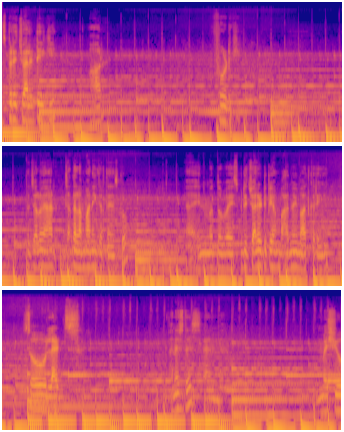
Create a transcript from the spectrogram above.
स्पिरिचुअलिटी की और फ़ूड की। तो चलो यार, ज़्यादा लंबा नहीं करते हैं इसको। इन मुद्दों मतलब स्पिरिचुअलिटी पे हम बाद में ही बात करेंगे। So let's finish this and wish you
